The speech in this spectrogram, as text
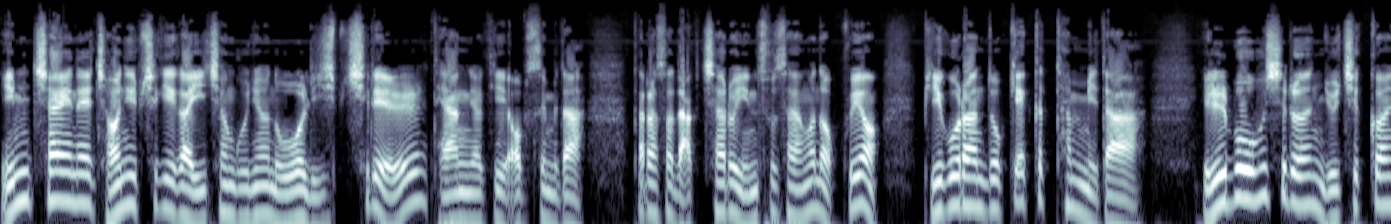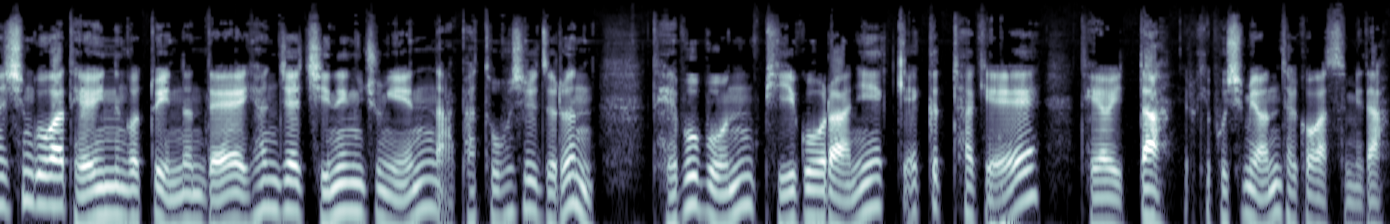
임차인의 전입 시기가 2009년 5월 27일 대항력이 없습니다. 따라서 낙찰후 인수사항은 없고요. 비고란도 깨끗합니다. 일부 호실은 유치권 신고가 되어 있는 것도 있는데 현재 진행 중인 아파트 호실들은 대부분 비고란이 깨끗하게 되어 있다. 이렇게 보시면 될 것 같습니다.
